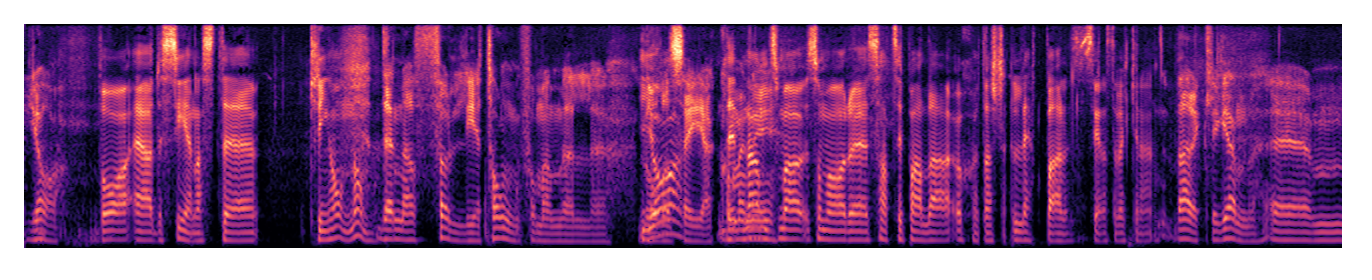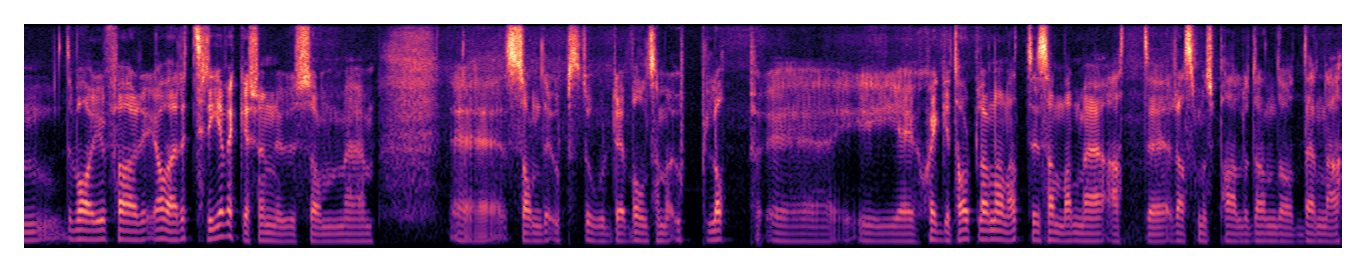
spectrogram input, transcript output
Ja. Vad är det senaste kring honom? Denna följetong får man väl eh, lov ja, att säga. Kommer det är ett namn ni... som, har, som har satt sig på alla östgötars läppar de senaste veckorna. Verkligen. Ehm, det var ju för, ja var det tre veckor sedan nu som, som det uppstod våldsamma upplopp i Skäggetorp bland annat i samband med att eh, Rasmus Paludan, då, denna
